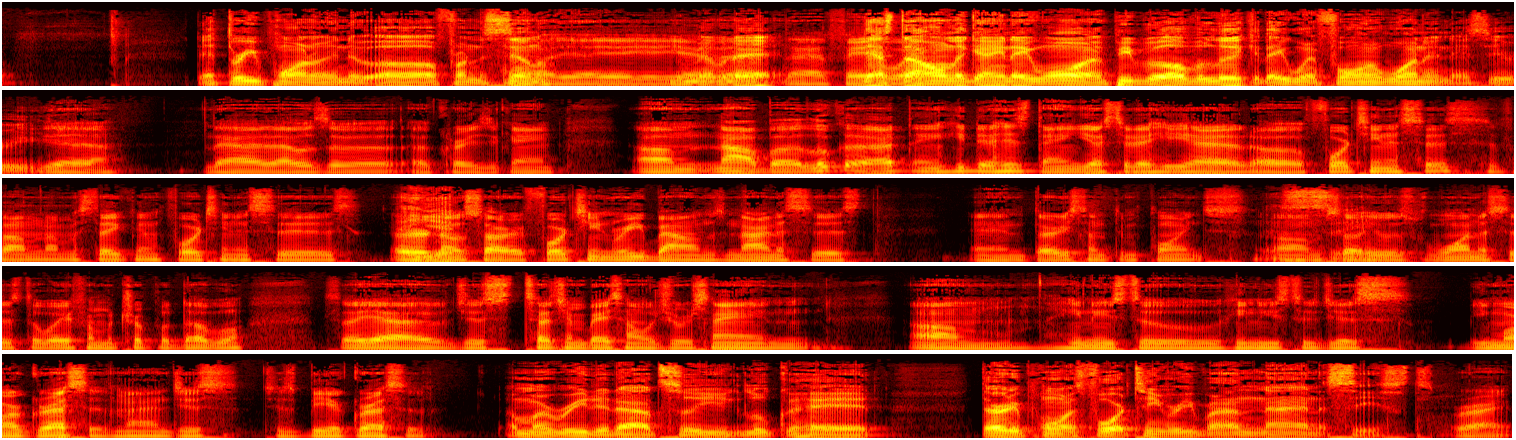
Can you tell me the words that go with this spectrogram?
that three pointer in the uh, from the center. Oh, yeah, yeah, yeah, yeah. You remember that? that That's the only game they won. People overlook it. They went four and one in that series. Yeah, that that was a, a crazy game. Um, nah, but Luka, I think he did his thing yesterday. He had uh, 14 assists, if I'm not mistaken. 14 assists, or Yeah. no, sorry, 14 rebounds, nine assists, and 30 something points. Um, so he was one assist away from a triple double. So yeah, just touching base on what you were saying. Um, he needs to he needs to just be more aggressive, man. Just just be aggressive. I'm gonna read it out to you. Luka had 30 points, 14 rebounds, nine assists. Right.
